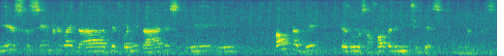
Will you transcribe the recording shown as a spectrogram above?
E isso sempre vai dar deformidades e, e falta de resolução, falta de nitidez, digamos assim.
